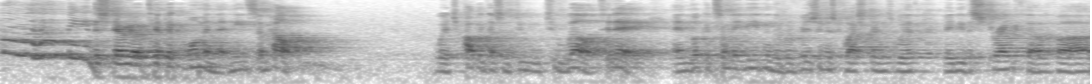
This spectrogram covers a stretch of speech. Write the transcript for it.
Oh, help me, the stereotypic woman that needs some help, which probably doesn't do too well today. And look at some of even the revisionist Westerns with maybe the strength of uh,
